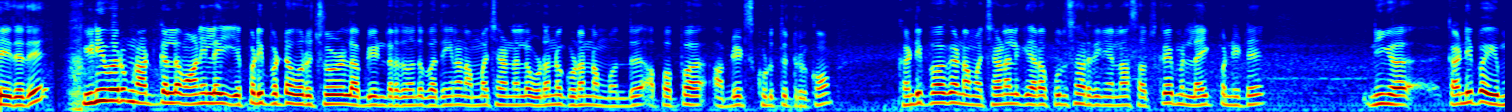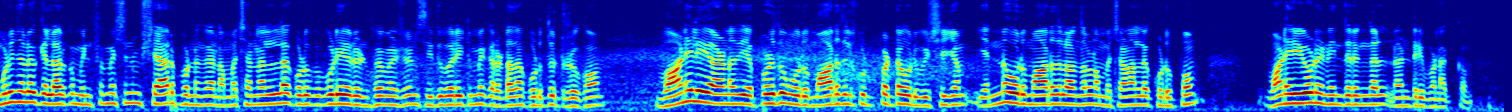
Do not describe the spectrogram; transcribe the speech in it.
செய்தது. இனிவரும் நாட்களில் வானிலை எப்படிப்பட்ட ஒரு சூழல் அப்படின்றது வந்து பார்த்திங்கன்னா நம்ம சேனலில் உடனுக்குடன் நம்ம வந்து அப்பப்போ அப்டேட்ஸ் கொடுத்துட்ருக்கோம் கண்டிப்பாக நம்ம சேனலுக்கு யாராவது புதுசாக இருந்தீங்கன்னா சப்ஸ்கிரைப் பண்ணி லைக் பண்ணிவிட்டு நீங்கள் கண்டிப்பாக முடிஞ்ச அளவுக்கு எல்லாருக்கும் இன்ஃபர்மேஷனும் ஷேர் பண்ணுங்கள் நம்ம சேனலில் கொடுக்கக்கூடிய ஒரு இன்ஃபர்மேஷன்ஸ் இது வரைக்குமே கரெக்டாக தான் கொடுத்துட்ருக்கோம். வானிலையானது எப்பொழுதும் ஒரு மாறுதலுக்குட்பட்ட ஒரு விஷயம். என்ன ஒரு மாறுதலாக இருந்தாலும் நம்ம சேனலில் கொடுப்போம். வானிலையோடு இணைந்திருங்கள். நன்றி வணக்கம்.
